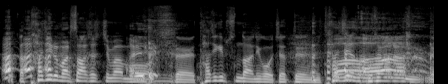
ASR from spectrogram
아까 타지를 말씀하셨지만 뭐 네, 타지 깁슨도 아니고 어쨌든 타지에서 고생하는 네,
